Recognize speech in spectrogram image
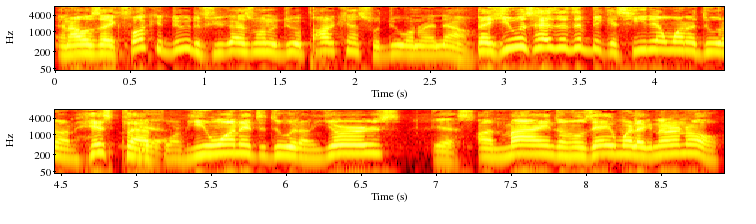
and I was like, fuck it, dude. If you guys want to do a podcast, we'll do one right now. but he was hesitant because he didn't want to do it on his platform. He wanted to do it on yours, Yes. on mine, on Jose. And we're like, no, no, no.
